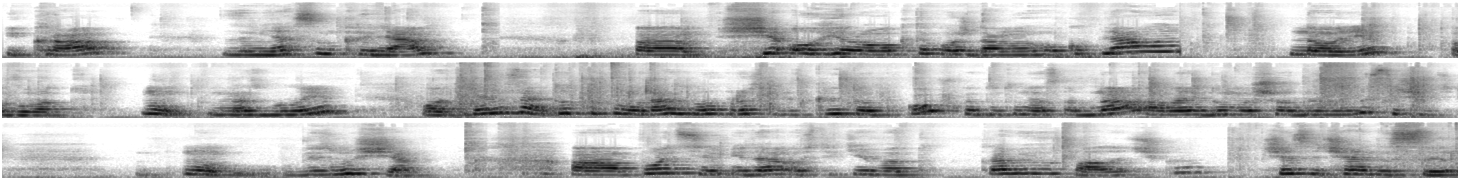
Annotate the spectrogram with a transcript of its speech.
ікра з м'ясом криля. Е, ще огірок, також да, його купляли. Норі. Вот. Ну, у нас були. От, я не знаю, тут типу, у нас була просто відкрита упаковка, тут у нас одна, але я думаю, що одної не вистачить. Ну, візьму ще. А потім іде ось такі от крабові палички, ще звичайний сир.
